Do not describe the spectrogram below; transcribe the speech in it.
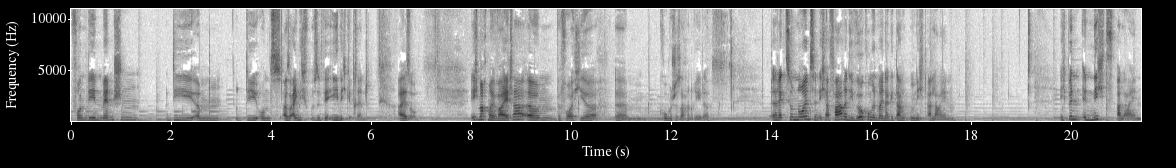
von den Menschen, die, ähm, die uns, also eigentlich sind wir eh nicht getrennt. Also, ich mache mal weiter, ähm, bevor ich hier ähm, komische Sachen rede. Äh, Lektion 19. Ich erfahre die Wirkungen meiner Gedanken nicht allein. Ich bin in nichts allein.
